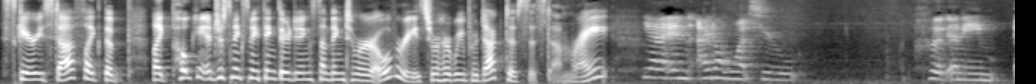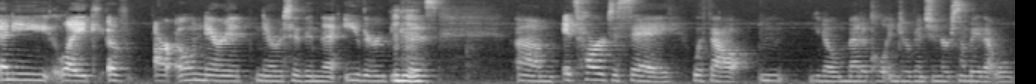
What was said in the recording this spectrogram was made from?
scary stuff like the like poking it just makes me think they're doing something to her ovaries, to her reproductive system, right? Yeah, and I don't want to put any any like of our own narrative narrative in that either because um, it's hard to say without mm, you know medical intervention or somebody that will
